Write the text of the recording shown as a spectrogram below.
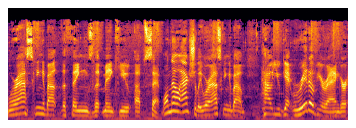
we're asking about the things that make you upset. Well, no, actually, we're asking about how you get rid of your anger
